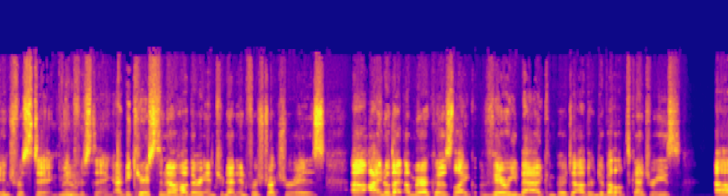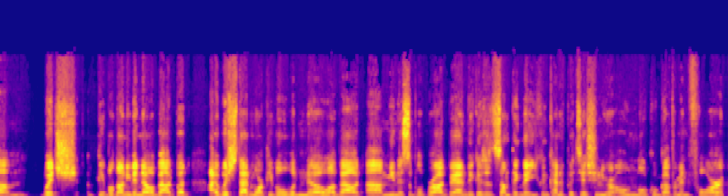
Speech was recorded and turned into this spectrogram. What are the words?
Interesting. Yeah. Interesting. I'd be curious to know how their internet infrastructure is. Uh, I know that America is like very bad compared to other developed countries, um, which people don't even know about. But I wish that more people would know about uh, municipal broadband because it's something that you can kind of petition your own local government for.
